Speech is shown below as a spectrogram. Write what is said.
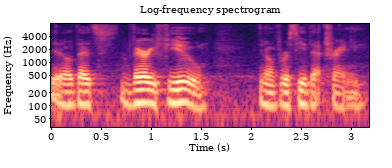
You know, that's very few, you know, have received that training.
